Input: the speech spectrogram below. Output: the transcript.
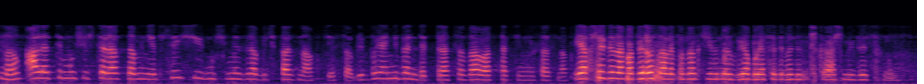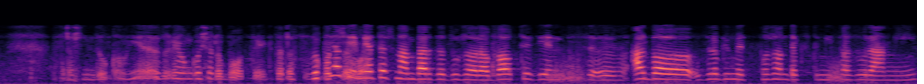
No. ale ty musisz teraz do mnie przyjść i musimy zrobić paznokcie sobie, bo ja nie będę pracowała z takimi paznokciami. Ja przejdę na papierosa, ale paznokcie nie będę robiła, bo ja wtedy będę czekała, aż mi wyschną. Strasznie długo. Jezu, nie mam Gosia roboty, jak teraz to Ja zobaczyła. wiem, ja też mam bardzo dużo roboty, więc y, albo zrobimy porządek z tymi pazurami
